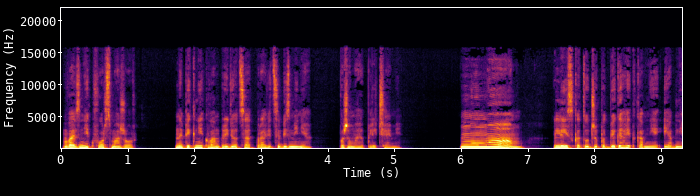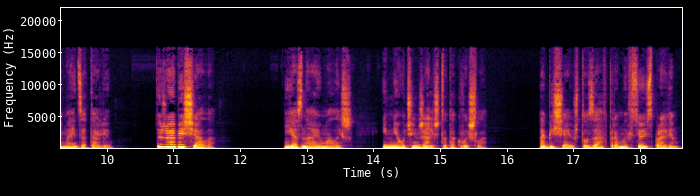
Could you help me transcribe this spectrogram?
Возник форс-мажор. На пикник вам придется отправиться без меня», — пожимаю плечами. «Ну, мам!» Лиска тут же подбегает ко мне и обнимает за талию. «Ты же обещала!» «Я знаю, малыш, и мне очень жаль, что так вышло. Обещаю, что завтра мы все исправим,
